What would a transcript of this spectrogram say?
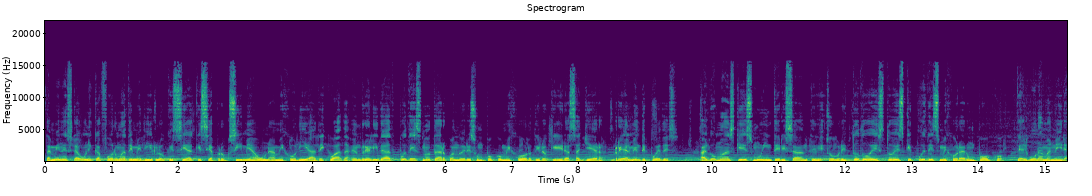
también es la única forma de medir lo que sea que se aproxime a una mejoría adecuada. En realidad puedes notar cuando eres un poco mejor de lo que eras ayer, realmente puedes. Algo más que es muy interesante sobre todo esto es que puedes mejorar un poco, de alguna manera.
